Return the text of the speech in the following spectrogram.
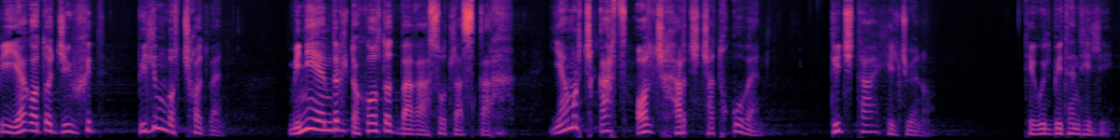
би яг одоо живхэд бэлэн болцоход байна. Миний амьдрал тохиолдод байгаа асуудлаас гарах ямар ч гарц олж харж чадахгүй байна гэж та хэлж байна уу? Тэгвэл би танд хэлье.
